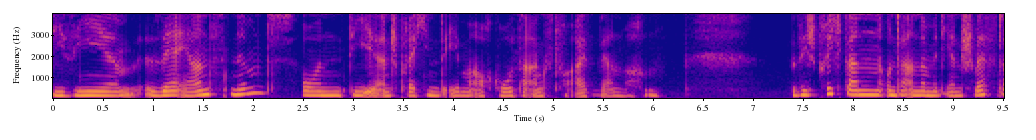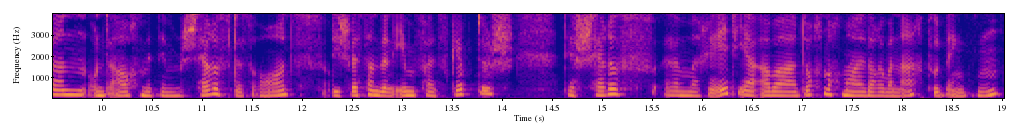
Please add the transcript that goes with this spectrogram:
die sie sehr ernst nimmt und die ihr entsprechend eben auch große Angst vor Eisbären machen. Sie spricht dann unter anderem mit ihren Schwestern und auch mit dem Sheriff des Orts. Die Schwestern sind ebenfalls skeptisch. Der Sheriff ähm, rät ihr aber doch nochmal darüber nachzudenken.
